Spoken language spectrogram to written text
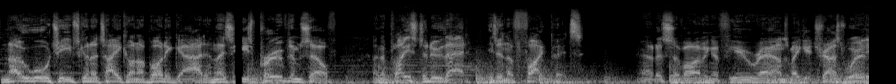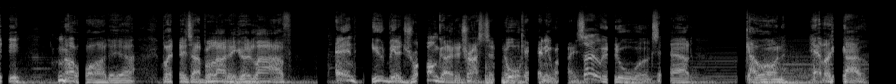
no war chief's gonna take on a bodyguard unless he's proved himself, and the place to do that is in the fight pits. How does surviving a few rounds make you trustworthy? No idea, but it's a bloody good laugh. And you'd be a drongo to trust an orc anyway, so it all works out. Go on, have a go.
